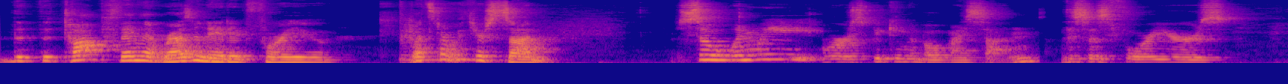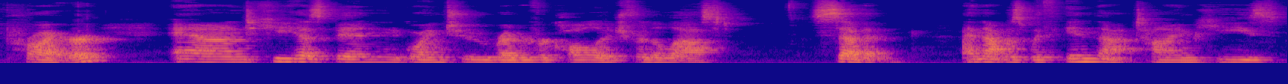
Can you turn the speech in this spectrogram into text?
the, the top thing that resonated for you, let's start with your son. So when we were speaking about my son, this is four years prior, and he has been going to Red River College for the last seven. And that was within that time he's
